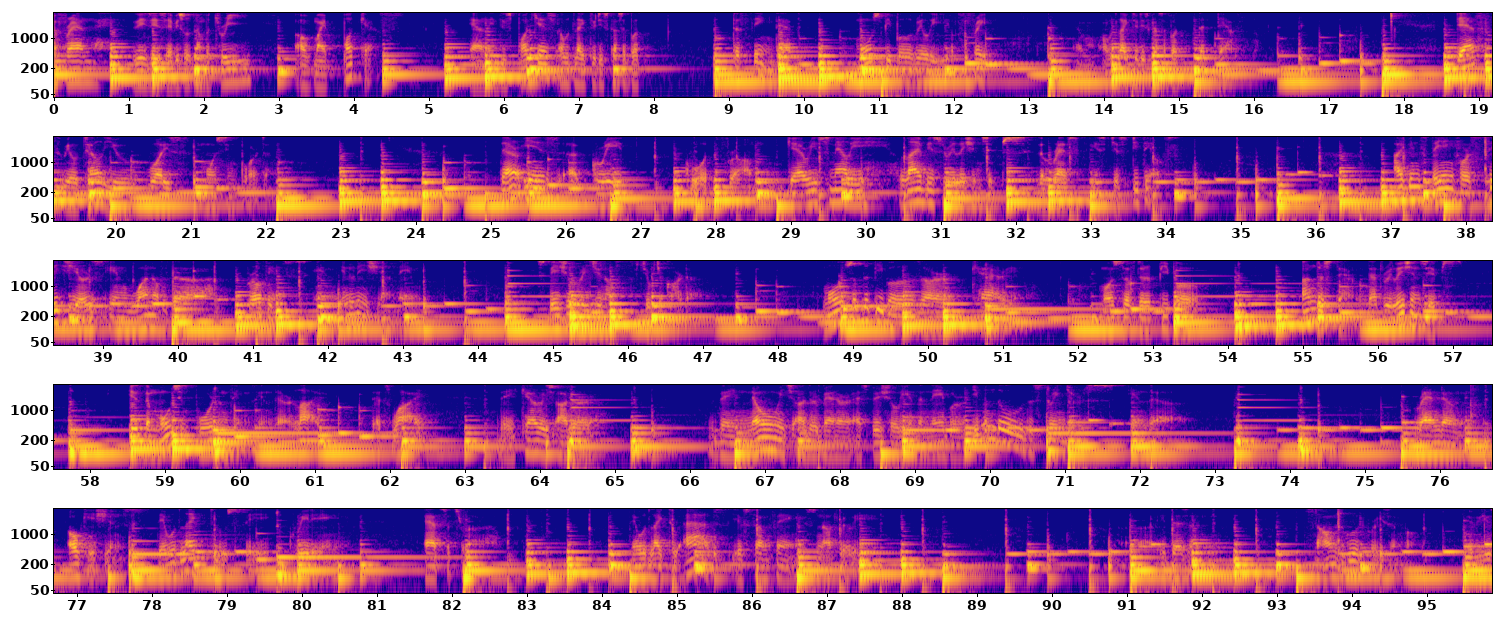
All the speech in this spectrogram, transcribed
my friend. This is episode number three of my podcast. And in this podcast, I would like to discuss about the thing that most people really afraid. Um, I would like to discuss about the death. Death will tell you what is most important. There is a Life is relationships, the rest is just details. I've been staying for six years in one of the province in Indonesia named Special Region of Yogyakarta. Most of the people are caring. Most of the people understand that relationships is the most important That's why they care each other. They know each other better, especially in the neighbor, even though the strangers in the random occasions they would like to say greeting, etc. They would like to ask if something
